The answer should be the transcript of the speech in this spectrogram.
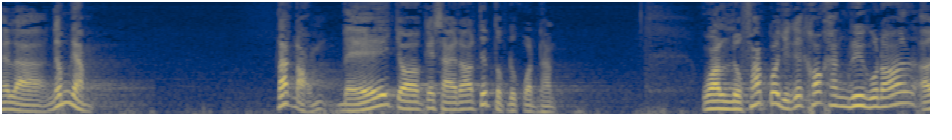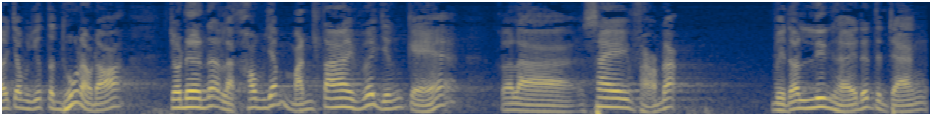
hay là ngấm ngầm, tác động để cho cái sai đó tiếp tục được hoàn thành và luật pháp có những cái khó khăn riêng của nó ở trong những tình huống nào đó, cho nên đó là không dám mạnh tay với những kẻ, gọi là, sai phạm đó. Vì nó liên hệ đến tình trạng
